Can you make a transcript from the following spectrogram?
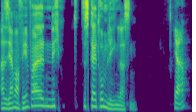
Also sie haben auf jeden Fall nicht das Geld rumliegen lassen. Ja.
